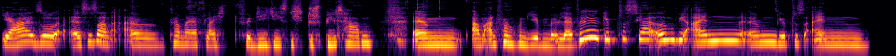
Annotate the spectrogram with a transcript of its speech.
Ja, also es ist an, äh, kann man ja vielleicht für die, die es nicht gespielt haben, ähm, am Anfang von jedem Level gibt es ja irgendwie einen, ähm, gibt es einen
